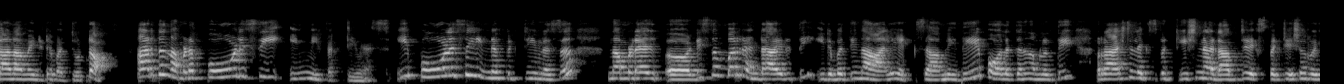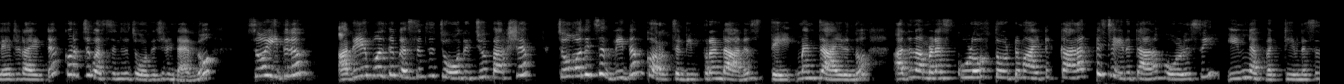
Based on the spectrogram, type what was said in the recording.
കാണാൻ വേണ്ടിയിട്ട് പറ്റും കേട്ടോ അടുത്ത നമ്മുടെ പോളിസി ഇൻഇഫക്റ്റീവ്നെസ് ഈ പോളിസി ഇൻഎഫക്റ്റീവ്നെസ് നമ്മുടെ ഡിസംബർ രണ്ടായിരത്തി ഇരുപത്തിനാല് എക്സാമിൽ ഇതേപോലെ തന്നെ നമ്മളെത്തി rational expectation adaptive expectation related ആയിട്ട് കുറച്ച് ക്വസ്റ്റ്യൻസ് ചോദിച്ചിട്ടുണ്ടായിരുന്നു. സോ ഇതിലും അതേപോലത്തെ ക്വസ്റ്റ്യൻസ് ചോദിച്ചു. പക്ഷെ ചോദിച്ച വിധം കുറച്ച് ഡിഫറെന്റ് ആണ്. സ്റ്റേറ്റ്മെന്റ് ആയിരുന്നു. അത് നമ്മുടെ സ്കൂൾ ഓഫ് തോട്ടുമായിട്ട് കണക്ട് ചെയ്തിട്ടാണ് പോളിസി ഇൻ എഫക്റ്റീവ്നെസ്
